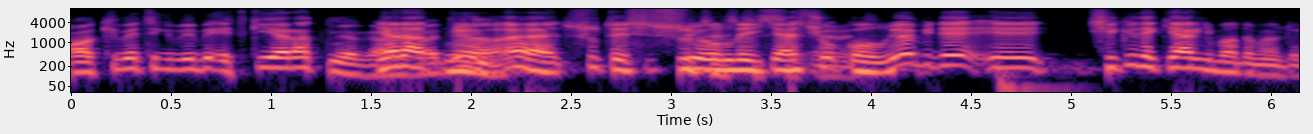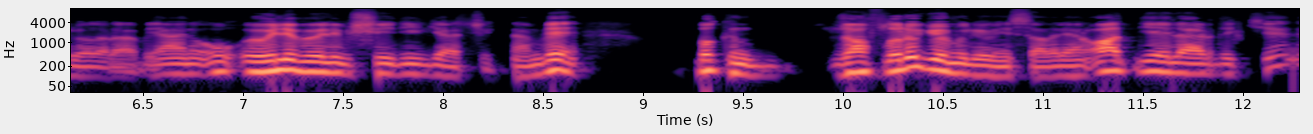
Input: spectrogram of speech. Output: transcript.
akıbeti gibi bir etki yaratmıyor galiba. Yaratmıyor. değil mi? Evet. Su testi, su, Su yolunda testisi, hikayesi çok evet. oluyor. Bir de e, çekirdek yer gibi adam öldürüyorlar abi. Yani o öyle böyle bir şey değil gerçekten. Ve bakın raflara gömülüyor insanlar. Yani adliyelerdeki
